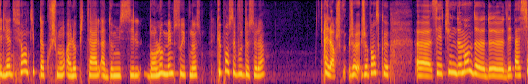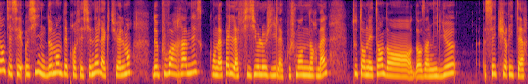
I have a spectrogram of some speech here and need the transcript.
Il y a différents types d'accouchements à l'hôpital, à domicile, dans l'eau, même sous hypnose. Que pensez-vous de cela? Alors, je, je, je pense que Euh, c'est une demande de, de, des patientes et c'est aussi une demande des professionnels actuellement de pouvoir ramener ce qu'on appelle la physiologie, l'accouchement normal, tout en étant dans, dans un milieu sécuritaire.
